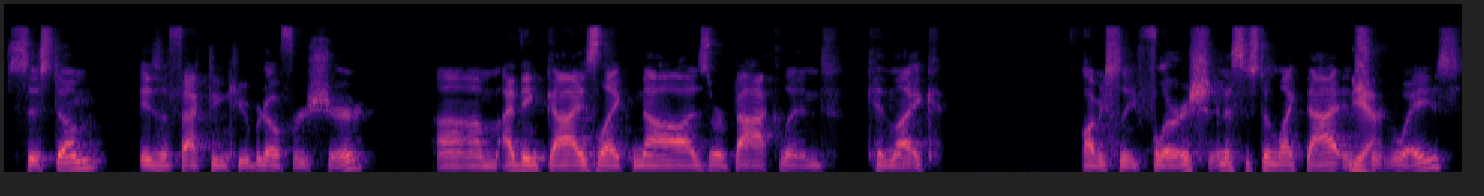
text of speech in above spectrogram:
system is affecting Huberdeau for sure. Um, I think guys like Naz or Backlund can like obviously flourish in a system like that in Yeah. certain ways.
